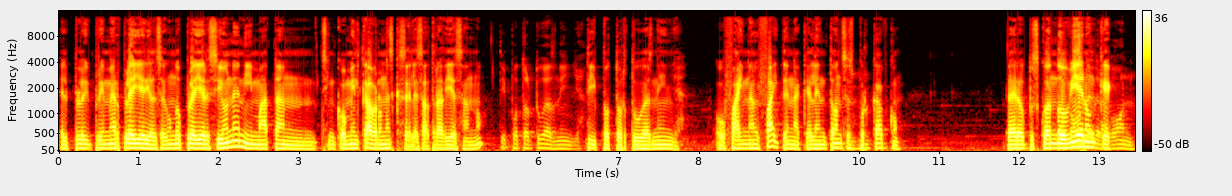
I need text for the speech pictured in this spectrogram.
el pl- primer player y el segundo player se unen y matan 5000 cabrones que se les atraviesan, ¿no? Tipo Tortugas Ninja. tipo Tortugas Ninja o Final Fight en aquel entonces por Capcom. Pero pues cuando Doble vieron que dragón.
